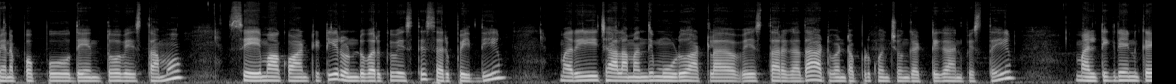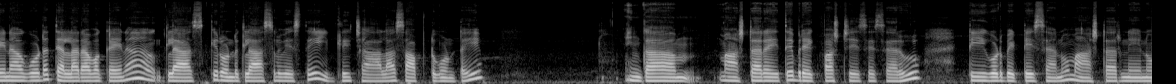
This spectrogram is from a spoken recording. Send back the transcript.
మినపప్పు దేంతో వేస్తామో సేమ్ ఆ క్వాంటిటీ రెండు వరకు వేస్తే సరిపోయిద్ది. మరి చాలామంది మూడు అట్లా వేస్తారు కదా అటువంటప్పుడు కొంచెం గట్టిగా అనిపిస్తాయి. మల్టీగ్రెయిన్కైనా కూడా తెల్ల రవ్వకైనా గ్లాస్కి రెండు గ్లాసులు వేస్తే ఇడ్లీ చాలా సాఫ్ట్గా ఉంటాయి. ఇంకా మాస్టర్ అయితే బ్రేక్ఫాస్ట్ చేసేసారు. టీ కూడా పెట్టేశాను. మాస్టర్ నేను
